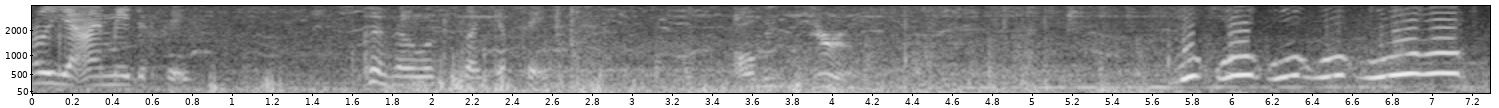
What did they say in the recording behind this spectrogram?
oh yeah I made a face because I look like a face All these zeros. Whoop, whoop, whoop, whoop, whoop.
